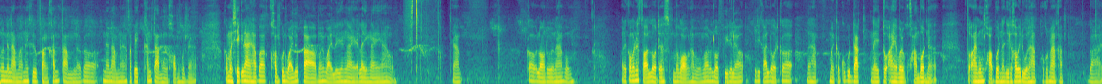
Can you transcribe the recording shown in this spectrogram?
รุ่นแนะนำอะนี่คือฝั่งขั้นต่ำแล้วก็แนะนำนะสเปคขั้นต่ำของคอมคุณนะก็มาเช็คได้ครับว่าคอมคุณไหวหรือเปล่าไม่ไหวหรือยังไงอะไรยังไงครับผมครับ ก็ลองดูนะครับผมวันนี้ก็ไม่ได้สอนโหลดแต่มาบอกนะครับผมว่ามันโหลดฟรีได้แล้ว วิธีการโหลดก็นะครับเหมือนกับ Google Duck ในตัวไอบนขวาบนนะตัวไอมุมขวาบนนะเดี๋ยวเข้าไปดูนะครับขอบคุณมากครับ บาย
